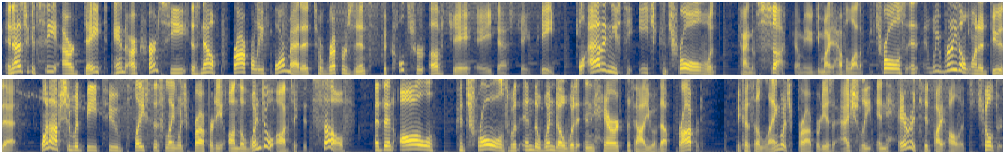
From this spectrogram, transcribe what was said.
And as you can see, our date and our currency is now properly formatted to represent the culture of JA-JP. Well, adding these to each control would kind of suck. I mean, you might have a lot of controls, and we really don't want to do that. One option would be to place this language property on the window object itself, and then all controls within the window would inherit the value of that property because the language property is actually inherited by all its children.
